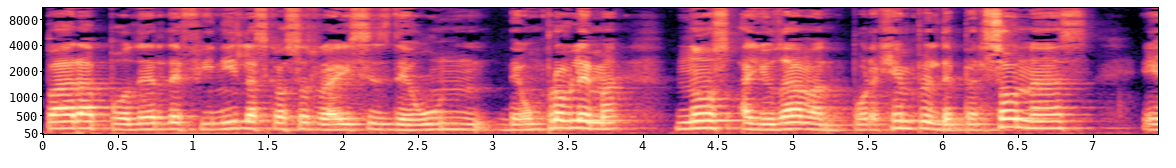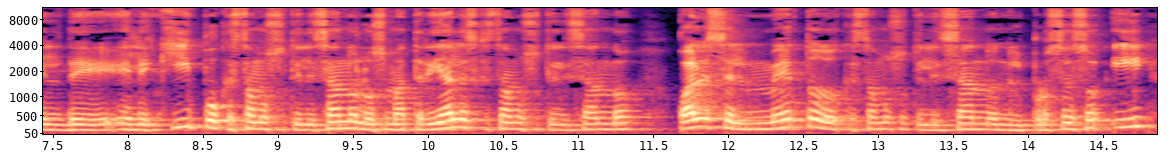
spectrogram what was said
para poder definir las causas raíces de un, de un problema nos ayudaban. Por ejemplo, el de personas, el de el equipo que estamos utilizando, los materiales que estamos utilizando, cuál es el método que estamos utilizando en el proceso y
